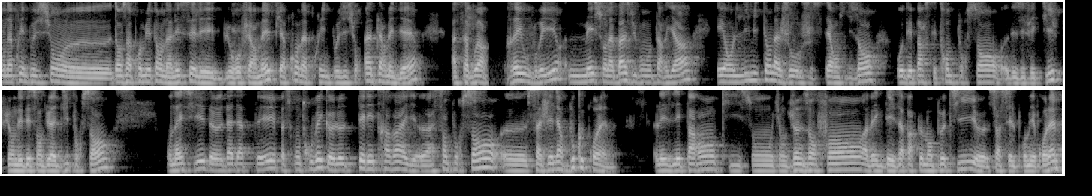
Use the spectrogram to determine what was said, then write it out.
on, a pris une position, dans un premier temps, on a laissé les bureaux fermés, puis après, on a pris une position intermédiaire, à savoir réouvrir, mais sur la base du volontariat et en limitant la jauge, c'est-à-dire en se disant, au départ, c'était 30% des effectifs, puis on est descendu à 10%. On a essayé d'adapter parce qu'on trouvait que le télétravail euh, à 100%, euh, ça génère beaucoup de problèmes. Les, parents qui, ont de jeunes enfants avec des appartements petits, euh, ça c'est le premier problème.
